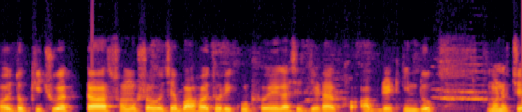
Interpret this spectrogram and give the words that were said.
হয়তো কিছু একটা সমস্যা হয়েছে বা হয়তো রিক্রুট হয়ে গেছে, যেটার আপডেট কিন্তু মানে হচ্ছে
